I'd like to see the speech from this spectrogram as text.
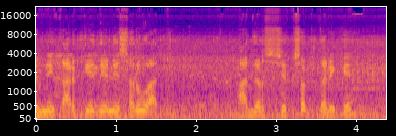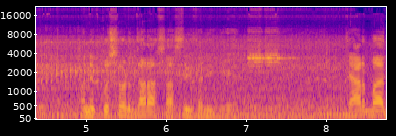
એમની કારકિર્દીની શરૂઆત આદર્શ શિક્ષક તરીકે અને કુશળ ધારાશાસ્ત્રી તરીકે. ત્યારબાદ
